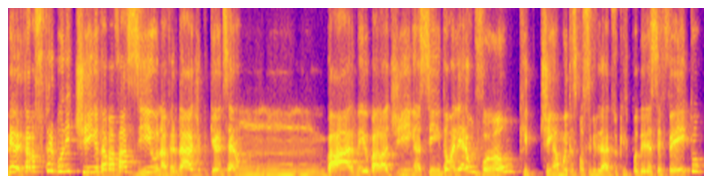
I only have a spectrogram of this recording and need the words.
meu, ele tava super bonitinho, tava vazio, na verdade, porque antes era um, um, um, bar meio baladinho, assim. Então, ele era um vão que tinha muitas possibilidades do que poderia ser feito.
